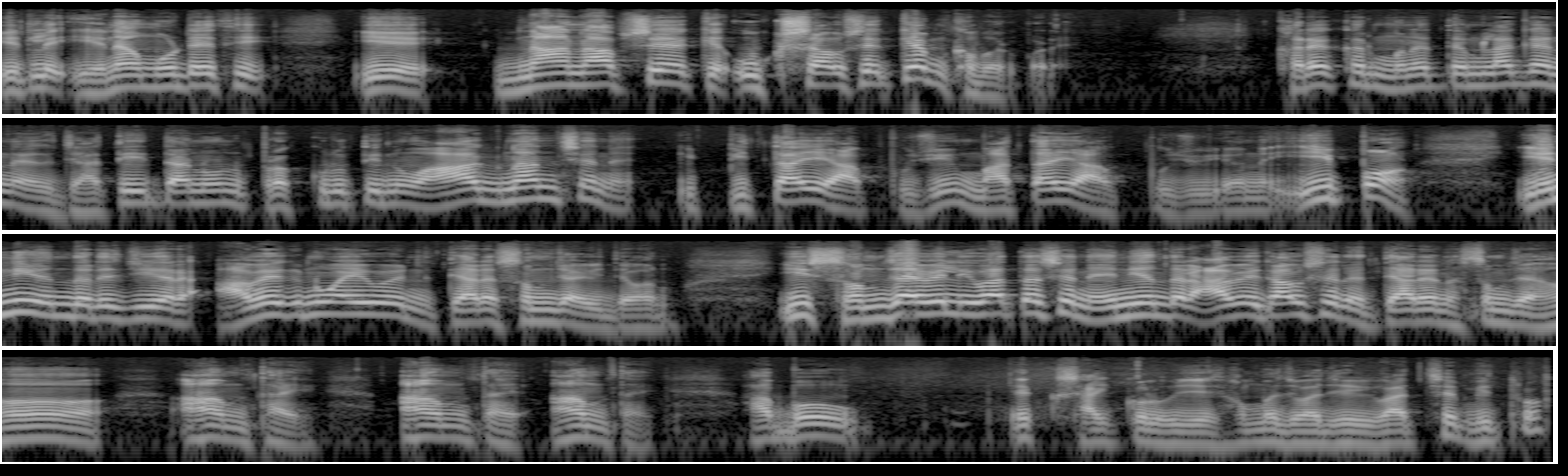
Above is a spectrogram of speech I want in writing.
એટલે એના મોઢેથી એ જ્ઞાન આપશે કે ઉકસાવશે કેમ ખબર પડે? ખરેખર મને તેમ લાગે ને, જાતિતાનું ને પ્રકૃતિનું આ જ્ઞાન છે ને એ પિતાએ આપવું જોઈએ, માતાએ આપવું જોઈએ. અને એ પણ એની અંદર જ્યારે આવેગનું આવ્યું હોય ને, ત્યારે સમજાવી દેવાનું. એ સમજાવેલી વાત હશે ને, એની અંદર આવેગ આવશે ને, ત્યારે એને સમજાય, હા, આમ થાય આમ થાય આમ થાય. આ બહુ એક સાયકોલોજી સમજવા જેવી વાત છે, મિત્રો.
